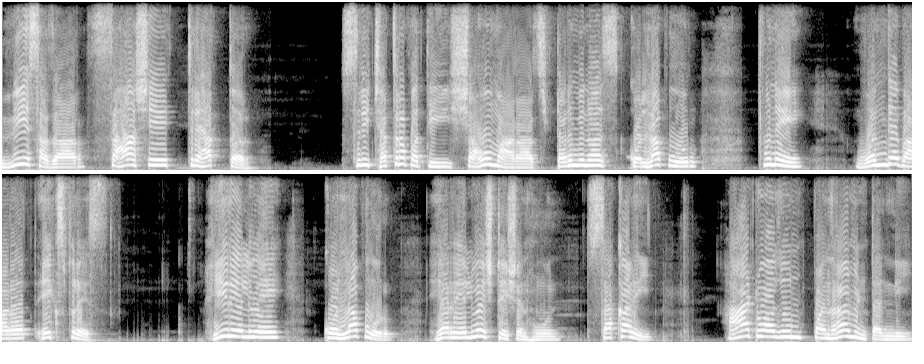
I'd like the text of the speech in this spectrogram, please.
वीस हजार सहाशे त्र्याहत्तर. Shri Chhatrapati Shahu Maharaj terminus Kolhapur Pune Vande Bharat express. ही रेल्वे कोल्हापूर ह्या रेल्वे स्टेशनहून सकाळी आठ वाजून पंधरा मिनिटांनी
